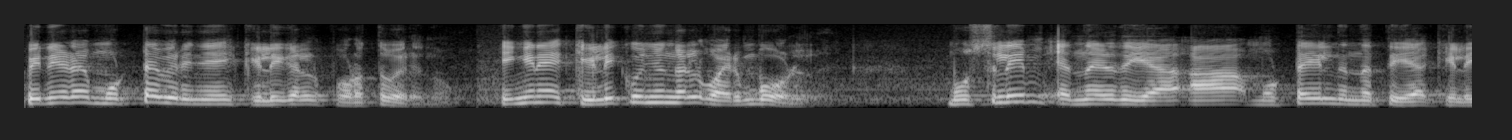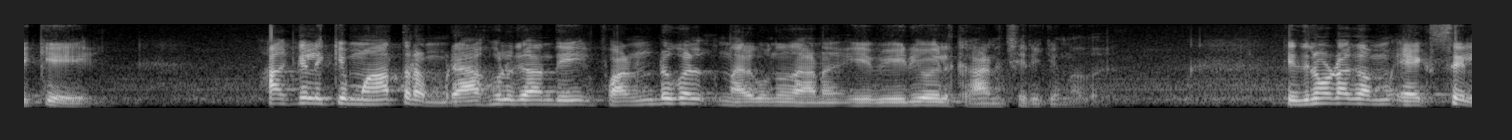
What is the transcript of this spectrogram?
പിന്നീട് മുട്ട വിരിഞ്ഞ് കിളികൾ പുറത്തു വരുന്നു. ഇങ്ങനെ കിളിക്കുഞ്ഞുങ്ങൾ വരുമ്പോൾ മുസ്ലിം എന്നെഴുതിയ ആ മുട്ടയിൽ നിന്നെത്തിയ കിളിക്ക് ആ കിളിക്ക് മാത്രം രാഹുൽ ഗാന്ധി ഫണ്ടുകൾ നൽകുന്നതാണ് ഈ വീഡിയോയിൽ കാണിച്ചിരിക്കുന്നത്. ഇതിനോടകം എക്സിൽ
